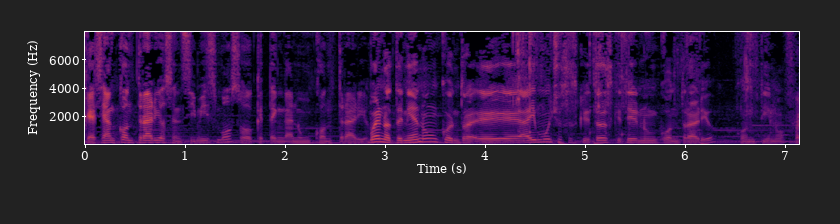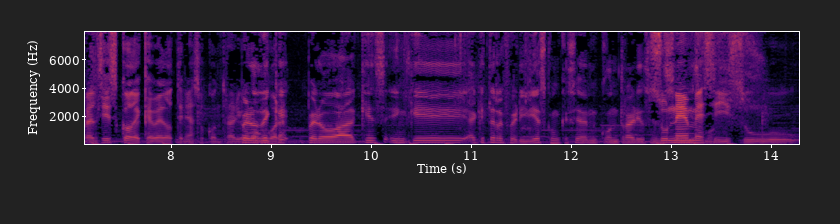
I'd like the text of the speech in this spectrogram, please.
que sean contrarios en sí mismos o que tengan un contrario. Bueno, tenían un contra... eh, hay muchos escritores que tienen un contrario continuo. Francisco de Quevedo tenía su contrario. Pero de qué, pero a qué en qué a qué te referirías con que sean contrarios en su sí némesis, su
